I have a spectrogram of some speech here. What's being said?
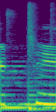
Criterion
